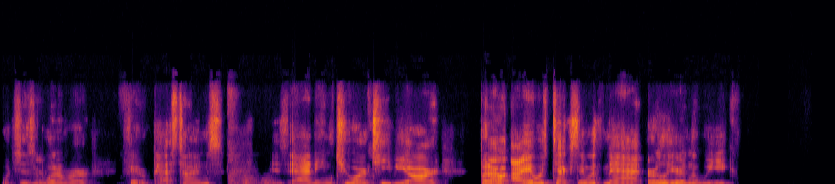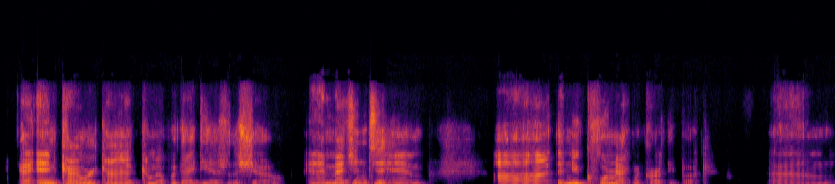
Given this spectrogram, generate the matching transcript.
which is Mhm. one of our favorite pastimes, is adding to our TBR. But I, I was texting with Matt earlier in the week, and kind of we're kind of coming up with ideas for the show. And I mentioned to him uh, the new Cormac McCarthy book. Um,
